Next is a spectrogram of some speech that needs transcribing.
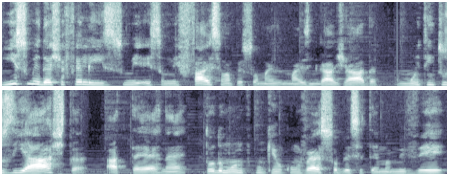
isso me deixa feliz, isso me, isso me faz ser uma pessoa mais, mais engajada, muito entusiasta até, né? Todo mundo com quem eu converso sobre esse tema me vê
